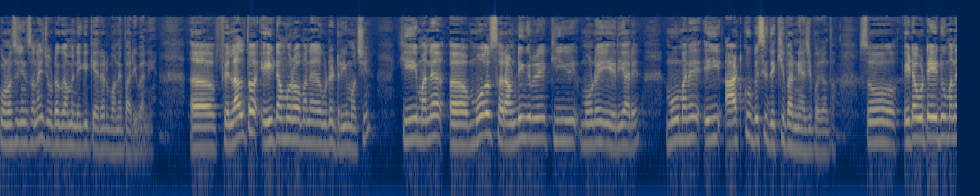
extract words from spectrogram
କୌଣସି ଜିନିଷ ନାହିଁ ଯେଉଁଟାକୁ ଆମେ ନେଇକି କ୍ୟାରିୟର ବନେଇ ପାରିବାନି ଫିଲହାଲ ତ ଏଇଟା ମୋର ମାନେ ଗୋଟେ ଡ୍ରିମ୍ ଅଛି କି ମାନେ ମୋ ସରାଉଣ୍ଡିଂରେ କି ମୋର ଏ ଏରିଆରେ ମୁଁ ମାନେ ଏଇ ଆର୍ଟକୁ ବେଶୀ ଦେଖିପାରିନି ଆଜି ପର୍ଯ୍ୟନ୍ତ ସୋ ଏଇଟା ଗୋଟେ ଏଇଠୁ ମାନେ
